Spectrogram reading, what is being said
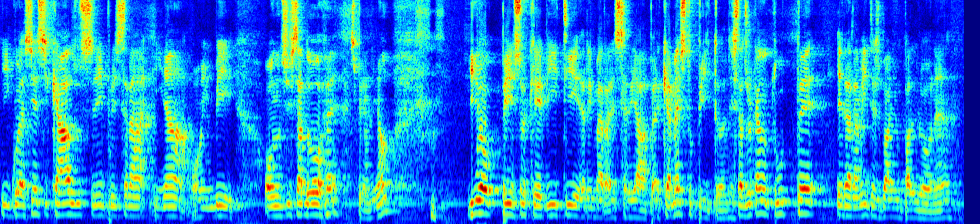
in qualsiasi caso se l'Empoli sarà in A o in B o non si sa dove speriamo di no io penso che Viti rimarrà in Serie A perché a me è stupito ne sta giocando tutte e raramente sbaglia un pallone eh.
